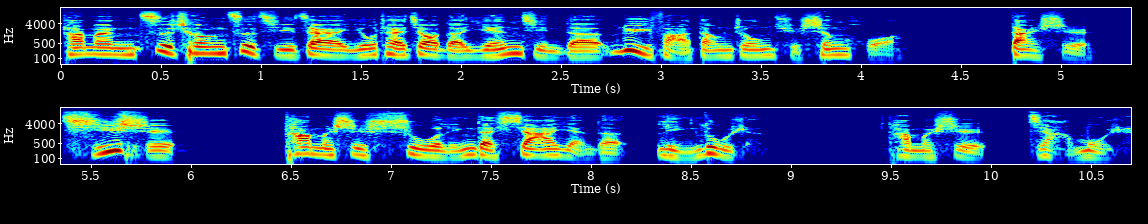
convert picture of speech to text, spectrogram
他们自称自己在犹太教的严谨的律法当中去生活，但是其实他们是属灵的瞎眼的领路人，他们是假牧人。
